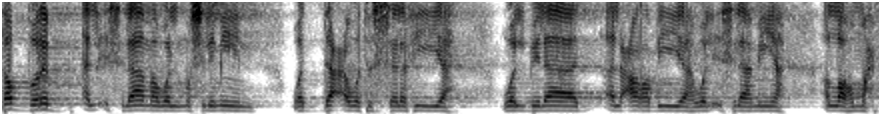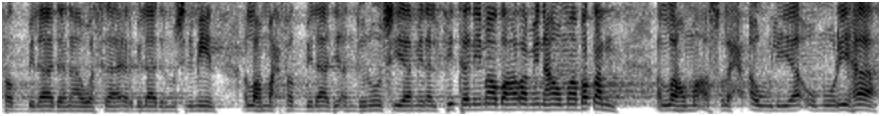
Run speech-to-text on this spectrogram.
تضرب الإسلام والمسلمين والدعوة السلفية والبلاد العربية والإسلامية. اللهم احفظ بلادنا وسائر بلاد المسلمين. اللهم احفظ بلاد اندونوسيا من الفتن ما ظهر منها وما بطن. اللهم أصلح أولياء أمورها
